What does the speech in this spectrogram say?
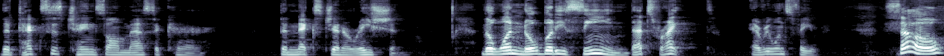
the Texas Chainsaw Massacre, the next generation, the one nobody's seen. That's right, everyone's favorite. So,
